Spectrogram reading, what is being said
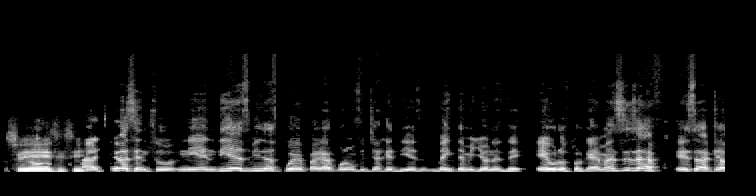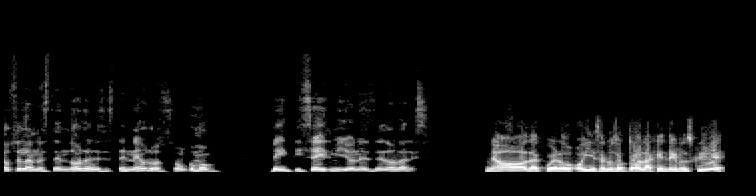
Sí, sí, sí. Chivas en su, ni en 10 vidas puede pagar por un fichaje 10, 20 millones de euros, porque además esa, esa cláusula no está en dólares, está en euros, son como 26 millones de dólares. No, de acuerdo. Oye, saludos a toda la gente que nos escribe,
